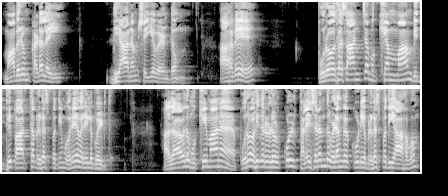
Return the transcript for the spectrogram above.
மாபெரும் கடலை தியானம் செய்ய வேண்டும். ஆகவே புரோதசாஞ்ச முக்கியம் மாம் வித்தி பார்த்த ப்ரகஸ்பதியும் ஒரே வரியில் போயிடுது. அதாவது முக்கியமான புரோகிதர்களுக்குள் தலை சிறந்து விளங்கக்கூடிய ப்ரகஸ்பதியாகவும்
